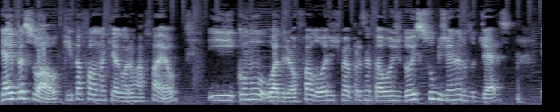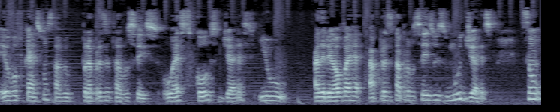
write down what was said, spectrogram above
E aí, pessoal, quem tá falando aqui agora é o Rafael. E como o Adriel falou, a gente vai apresentar hoje dois subgêneros do jazz. Eu vou ficar responsável por apresentar a vocês o West Coast Jazz e o Adriel vai apresentar para vocês o Smooth Jazz. São,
